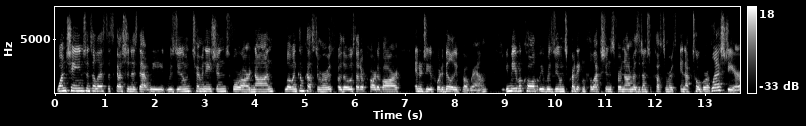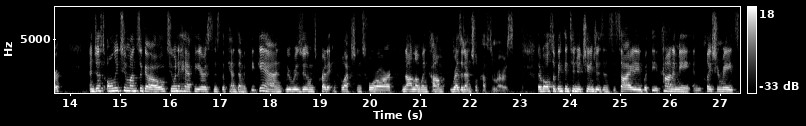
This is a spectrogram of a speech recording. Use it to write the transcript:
One change since our last discussion is that we resumed terminations for our non low income customers or those that are part of our energy affordability program. You may recall that we resumed credit and collections for non residential customers in October of last year. And just only two months ago, two and a half years since the pandemic began, we resumed credit and collections for our non low income residential customers. There have also been continued changes in society with the economy and inflation rates.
